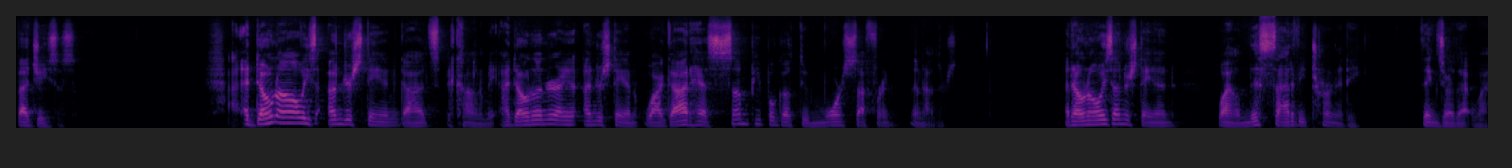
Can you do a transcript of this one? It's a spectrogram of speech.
by Jesus. I don't always understand God's economy. I don't under, understand why God has some people go through more suffering than others. I don't always understand why on this side of eternity things are that way.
